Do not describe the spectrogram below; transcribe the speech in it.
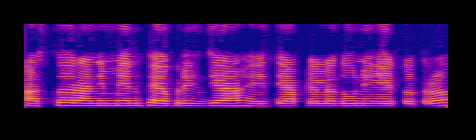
अस्तर आणि मेन फॅब्रिक जे आहे ते आपल्याला दोन्ही एकत्र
